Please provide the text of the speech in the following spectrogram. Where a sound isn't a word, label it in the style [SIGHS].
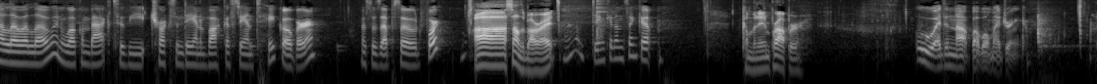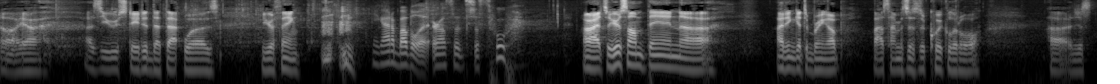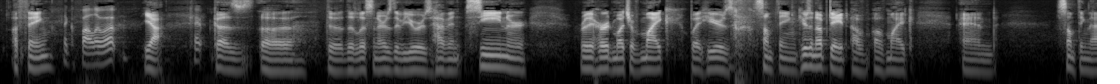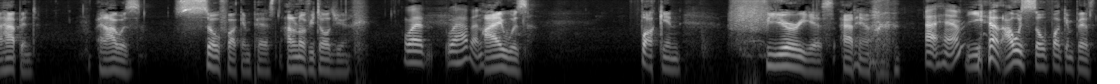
Hello, hello, and welcome back to the Trucks and Dan Stand Takeover. This is episode four. Uh, sounds about right. Oh, dink it and sink it. Coming in proper. Ooh, I did not bubble my drink. Oh yeah, as you stated that that was your thing. [CLEARS THROAT] You gotta bubble it, or else it's just whew. All right, so here's something uh, I didn't get to bring up last time. It's just a quick little, uh, just a thing. like a follow up. Yeah. Because uh, the the listeners, the viewers, haven't seen or really heard much of Mike. But here's [LAUGHS] something. Here's an update of of Mike and something that happened, and I was so fucking pissed. I don't know if he told you. What what happened? I was fucking furious at him. [LAUGHS] At him? yeah, I was so fucking pissed.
